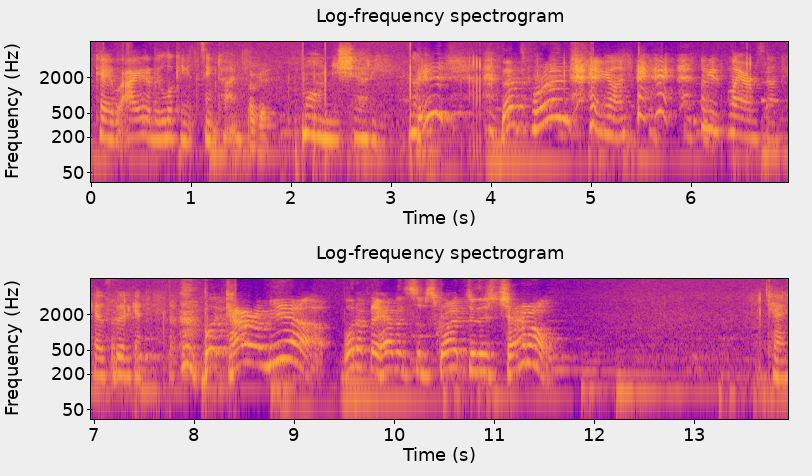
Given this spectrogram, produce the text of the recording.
Okay, I gotta be looking at the same time. Okay. Mon chéri. Tish? That's French! Hang on. Let me put my arms down. Okay, let's do it again. But Cara Mia, what if they haven't subscribed to this channel? Okay,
